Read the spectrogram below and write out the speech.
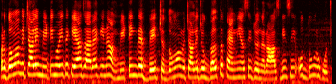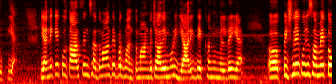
ਪਰ ਦੋਵਾਂ ਵਿਚਾਲੇ ਮੀਟਿੰਗ ਹੋਈ ਤੇ ਕਿਹਾ ਜਾ ਰਿਹਾ ਕਿ ਨਾ ਮੀਟਿੰਗ ਦੇ ਵਿੱਚ ਦੋਵਾਂ ਵਿਚਾਲੇ ਜੋ ਗਲਤ ਫਹਿਮੀਆਂ ਸੀ, ਜੋ ਨਾਰਾਜ਼ਗੀ ਸੀ, ਉਹ ਦੂਰ ਹੋ ਚੁੱਕੀ ਹੈ। ਯਾਨੀ ਕਿ ਕੁਲਤਾਰ ਸਿੰਘ ਸਦਵਾ ਤੇ ਭਗਵੰਤ ਮਾਨ ਵਿਚਾਲੇ ਮੁੜ ਯਾਰੀ ਦੇਖਣ ਨੂੰ ਮਿਲ ਰਹੀ ਹੈ। ਪਿਛਲੇ ਕੁਝ ਸਮੇਂ ਤੋਂ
